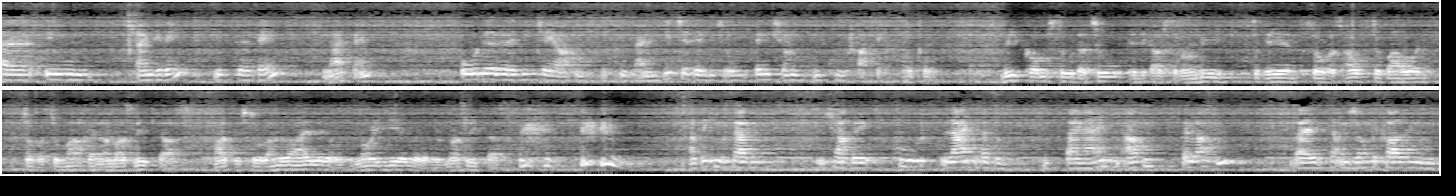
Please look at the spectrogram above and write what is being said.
äh, in ein Event mit der Band, Liveband, oder äh, DJ-Abend mit einem DJ, den ich schon, den ich schon Kur hatte. Okay. Wie kommst du dazu, in die Gastronomie zu gehen, sowas aufzubauen, sowas zu machen? An was liegt das? Hattest du Langeweile oder Neugierde oder was liegt das? Also ich muss sagen, ich habe Kur leider also beim einen Abend verlassen, weil es hat mir schon gefallen und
